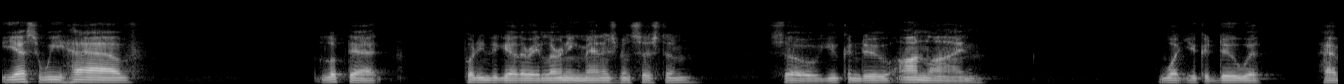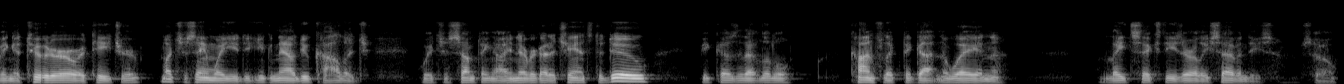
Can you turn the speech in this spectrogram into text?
Yes, we have looked at putting together a learning management system so you can do online what you could do with having a tutor or a teacher, much the same way you, do, you can now do college, which is something I never got a chance to do because of that little conflict that got in the way in the late 60s, early 70s. So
